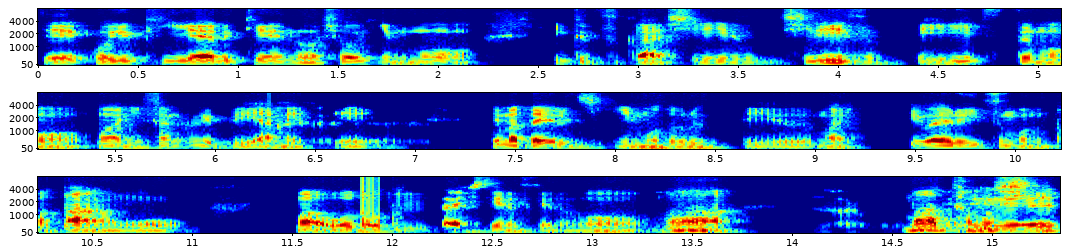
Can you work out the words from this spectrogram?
て、こういう PR 系の商品もいくつかシリーズシリーズって言いつつも、まあ、2、3ヶ月でやめて、で、また L チキに戻るっていう、まあ、いわゆるいつものパターンを、まあ、王道を繰り返してるんですけども、まあ、なるほどまあ、楽しいねっ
